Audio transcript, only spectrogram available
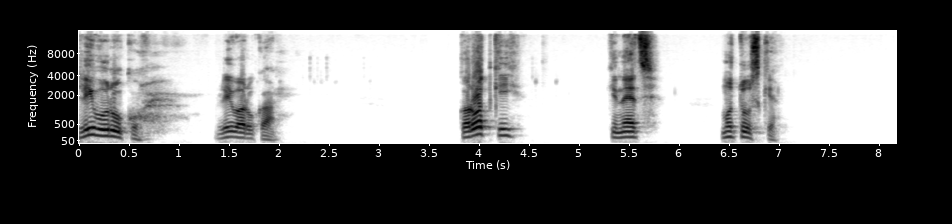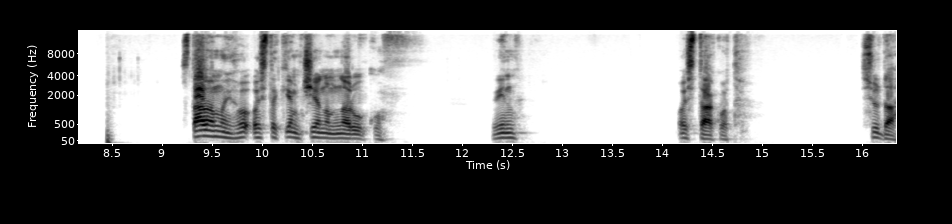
ліву руку. Ліва рука. Короткий кінець мотузки. Ставимо його ось таким чином на руку. Він ось так от. Сюди.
